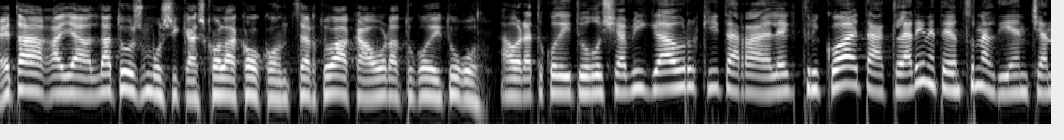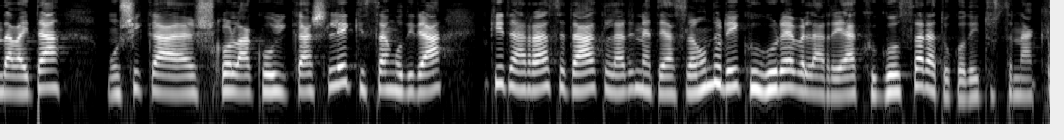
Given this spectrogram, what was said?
Eta gaia aldatuz musika eskolako kontzertuak ahoratuko ditugu. Ahoratuko ditugu xabi gaur gitarra elektrikoa eta klarinete entzunaldien txanda baita musika eskolako ikaslek izango dira gitarraz eta klarineteaz lagundurik gure belarriak gozaratuko dituztenak.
